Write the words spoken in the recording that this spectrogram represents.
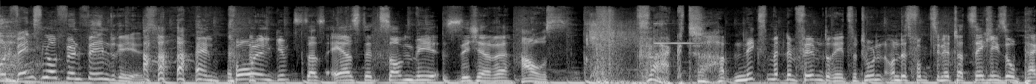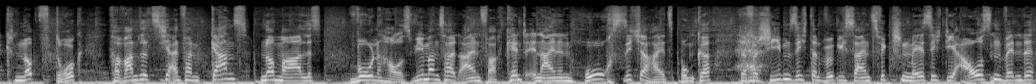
Und wenn es nur für einen Filmdreh ist. in Polen gibt's das erste zombiesichere Haus. Fakt. Hat nichts mit einem Filmdreh zu tun und es funktioniert tatsächlich so. Per Knopfdruck verwandelt sich einfach ein ganz normales Wohnhaus, wie man es halt einfach kennt, in einen Hochsicherheitsbunker. Da verschieben sich dann wirklich Science-Fiction-mäßig die Außenwände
